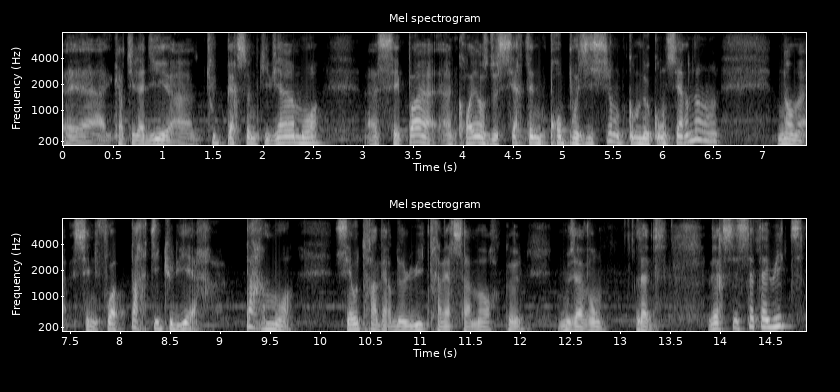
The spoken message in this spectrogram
Euh, quand il a dit à toute personne qui vient à moi, euh, c'est pas une croyance de certaines propositions me concernant. Hein. Non, c'est une foi particulière par moi. C'est au travers de lui, travers sa mort, que nous avons la vie. Versets 7 à 8.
